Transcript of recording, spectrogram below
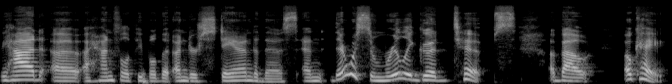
we had a, a handful of people that understand this and there was some really good tips about okay,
